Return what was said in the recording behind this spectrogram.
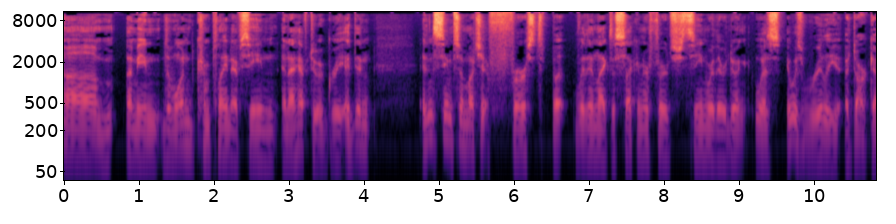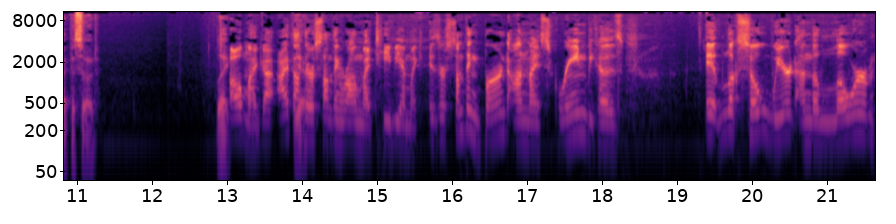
Um, I mean, the one complaint I've seen, and I have to agree, it didn't. It didn't seem so much at first, but within like the second or third scene where they were doing it was it was really a dark episode. Like Oh my god! I thought Yeah. there was something wrong with my TV. I'm like, is there something burned on my screen because it looks so weird on the lower,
